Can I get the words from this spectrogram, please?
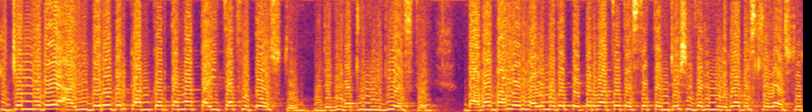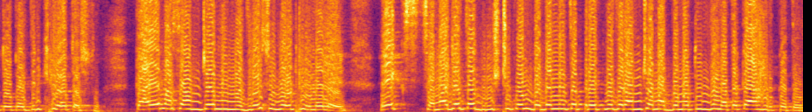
किचनमध्ये आई बरोबर काम करताना ताईचा फोटो असतो. म्हणजे घरातली मुलगी असते. बाबा बाहेर हॉलमध्ये पेपर वाचत असतात. त्यांच्या शेजारी मुलगा बसलेला असतो. तो काहीतरी खेळत असतो. कायम असं आमच्या नजरेसमोर ठेवलेलं आहे. एक समाजाचा दृष्टिकोन बदलण्याचा प्रयत्न जर आमच्या माध्यमातून झाला तर काय हरकत आहे?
